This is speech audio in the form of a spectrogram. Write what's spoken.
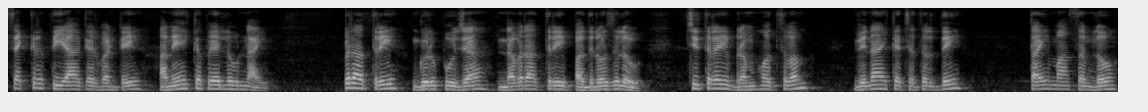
శక్రతియాగర్ వంటి అనేక పేర్లు ఉన్నాయి. శివరాత్రి గురు పూజ నవరాత్రి పది రోజులు చిత్రై బ్రహ్మోత్సవం వినాయక చతుర్థి తై మాసంలో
